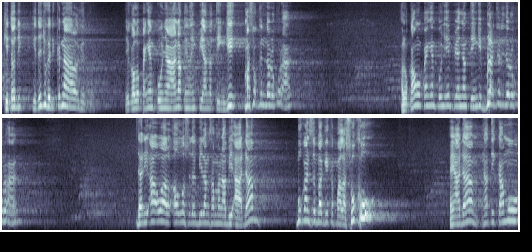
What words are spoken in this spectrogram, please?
Kita di, kita juga dikenal gitu. Ya kalau pengen punya anak yang impiannya tinggi, masukin Darul Quran. Kalau kamu pengen punya impian yang tinggi, belajar di Darul Quran. Dari awal Allah sudah bilang sama Nabi Adam, bukan sebagai kepala suku. Hei Adam, nanti kamu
